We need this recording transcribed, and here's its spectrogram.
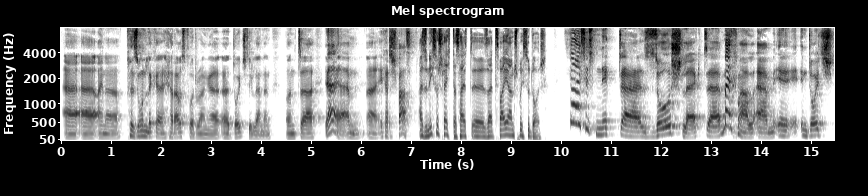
eine persönliche Herausforderung, Deutsch zu lernen. Und äh, ja, ja ähm, äh, ich hatte Spaß. Also nicht so schlecht. Das heißt, äh, seit zwei Jahren sprichst du Deutsch. Ja, es ist nicht äh, so schlecht. Äh, manchmal ähm, in Deutsch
